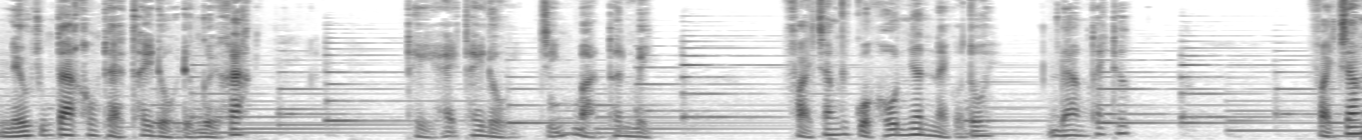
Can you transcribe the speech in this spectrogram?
nếu chúng ta không thể thay đổi được người khác thì hãy thay đổi chính bản thân mình. Phải chăng cái cuộc hôn nhân này của tôi đang thách thức? Phải chăng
